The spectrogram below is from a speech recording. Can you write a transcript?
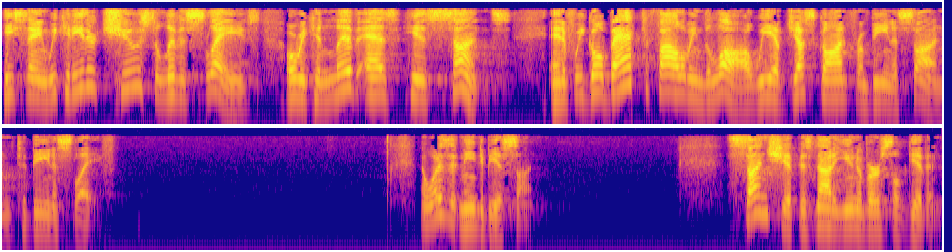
He's saying we could either choose to live as slaves or we can live as his sons. And if we go back to following the law, we have just gone from being a son to being a slave. Now, what does it mean to be a son? Sonship is not a universal given.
